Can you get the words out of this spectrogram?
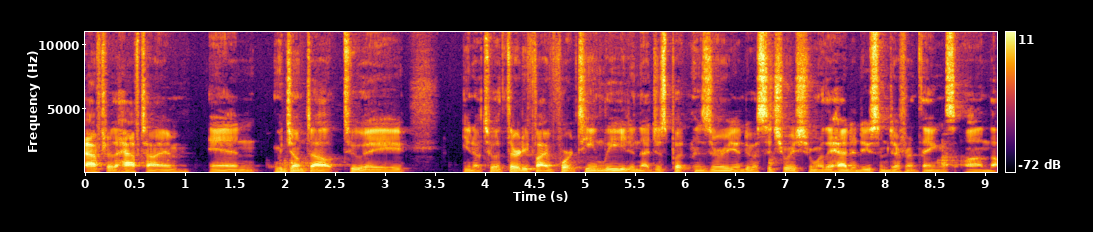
after the halftime and we jumped out to a you know to a 35-14 lead and that just put Missouri into a situation where they had to do some different things on the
